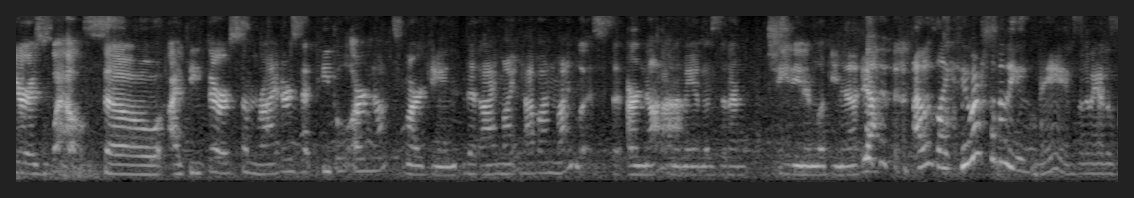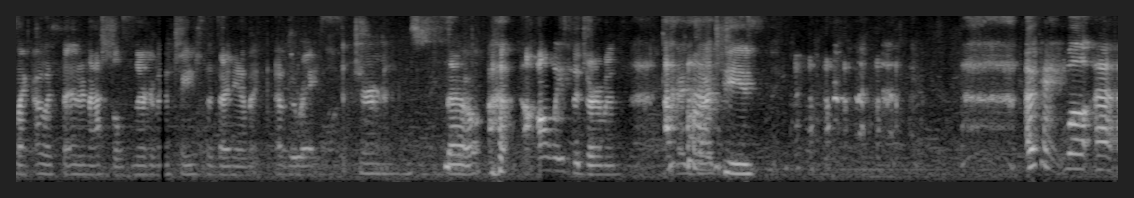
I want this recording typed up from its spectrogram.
here as well. So I think there are some riders that people are not marking that I might have on my list that are not on Amanda's that I'm cheating and looking at. Yeah. I was like, who are some of these names? And Amanda's like, oh, it's the internationals, and they're going to change the dynamic of the race. The Germans. So always the Germans. The Dutchies. okay, well, uh,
